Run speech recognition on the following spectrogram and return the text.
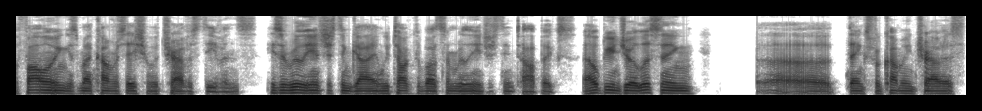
The following is my conversation with Travis Stevens. He's a really interesting guy, and we talked about some really interesting topics. I hope you enjoy listening. Uh, thanks for coming, Travis.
